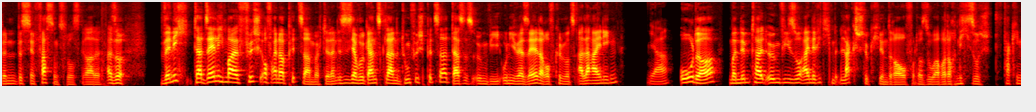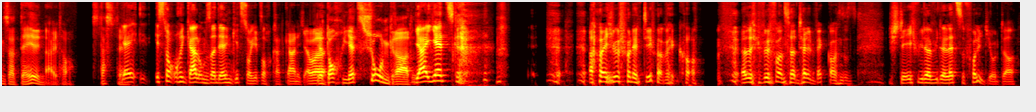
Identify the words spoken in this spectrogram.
bin ein bisschen fassungslos gerade. Also, wenn ich tatsächlich mal Fisch auf einer Pizza möchte, dann ist es ja wohl ganz klar eine Thunfischpizza. Das ist irgendwie universell, darauf können wir uns alle einigen. Ja. Oder man nimmt halt irgendwie so eine richtig mit Lachsstückchen drauf oder so, aber doch nicht so fucking Sardellen, Alter. Ist das denn? Ja, ist doch auch egal, um Sardellen geht's doch jetzt auch gerade gar nicht. Aber Ja, doch, jetzt schon gerade. Ja, jetzt. gra- aber ich will von dem Thema wegkommen. Also ich will von Sardellen wegkommen, sonst stehe ich wieder wie der letzte Vollidiot da.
